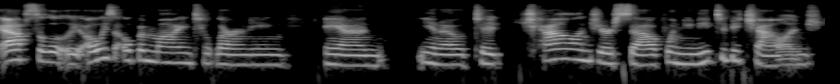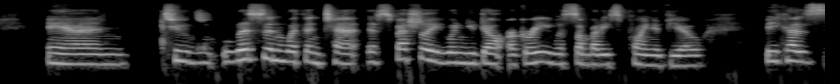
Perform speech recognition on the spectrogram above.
absolutely. Always open mind to learning and you know, to challenge yourself when you need to be challenged and to listen with intent, especially when you don't agree with somebody's point of view, because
